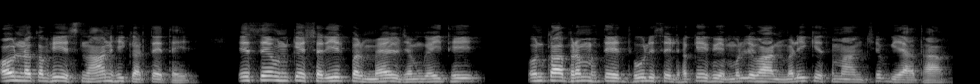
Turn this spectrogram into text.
और न कभी स्नान ही करते थे। इससे उनके शरीर पर मैल जम गई थी। उनका ब्रह्म तेज धूल से ढके हुए मूल्यवान मणि के समान छिप गया था।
